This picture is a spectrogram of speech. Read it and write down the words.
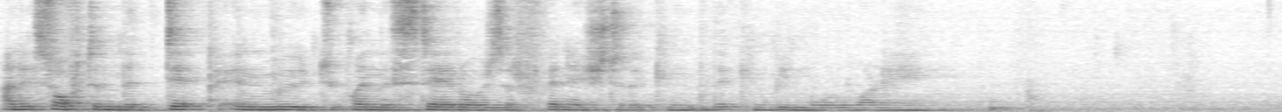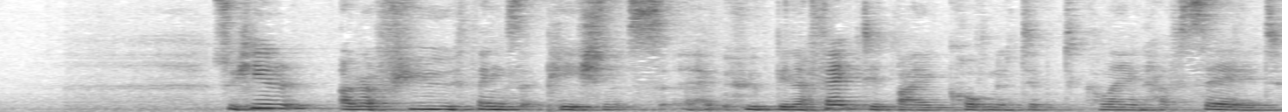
And it's often the dip in mood when the steroids are finished that can, that can be more worrying. So here are a few things that patients who've been affected by cognitive decline have said.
